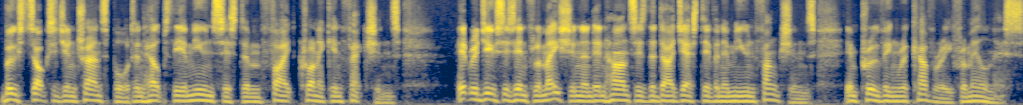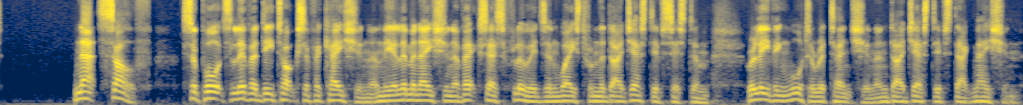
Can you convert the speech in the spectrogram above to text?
boosts oxygen transport and helps the immune system fight chronic infections. It reduces inflammation and enhances the digestive and immune functions, improving recovery from illness. Nat Sulf supports liver detoxification and the elimination of excess fluids and waste from the digestive system, relieving water retention and digestive stagnation.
